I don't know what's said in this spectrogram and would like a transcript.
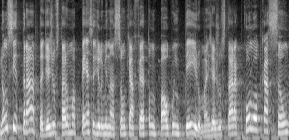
Não se trata de ajustar uma peça de iluminação que afeta um palco inteiro, mas de ajustar a colocação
